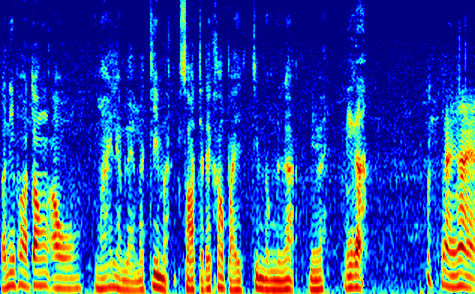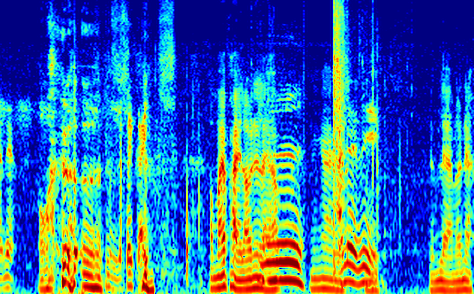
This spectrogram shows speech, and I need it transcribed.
ตอนนี้พ่อต้องเอาไม้แหลมๆมาจิ้มอะซอสจะได้เข้าไปจิ้มตรงเนื้อ มีไหม นี่กะง่ายง่ายๆอะเนี่ย อ๋อเออมันจะไปไก่เอาไม้ไผ่เรานี่แหละครับเออง่ายๆเลอันยนี้นี่แหลมๆแล้วเนี่ย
